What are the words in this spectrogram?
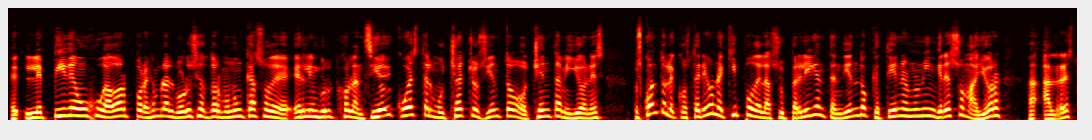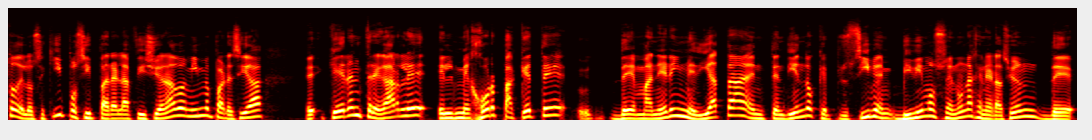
eh, le pide un jugador, por ejemplo, al Borussia Dortmund, un caso de Erling Brut Holland, si hoy cuesta el muchacho 180 millones, pues ¿cuánto le costaría a un equipo de la Superliga entendiendo que tienen un ingreso mayor al resto de los equipos? Y para el aficionado a mí me parecía eh, que era entregarle el mejor paquete eh, de manera inmediata, entendiendo que pues, sí vivimos en una generación de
